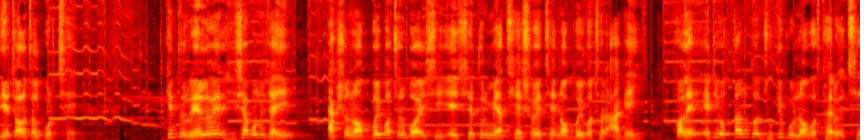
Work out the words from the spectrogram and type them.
দিয়ে চলাচল করছে। কিন্তু রেলওয়ের হিসাব অনুযায়ী একশো নব্বই বছর বয়সী এই সেতুর মেয়াদ শেষ হয়েছে নব্বই বছর আগেই। ফলে এটি অত্যন্ত ঝুঁকিপূর্ণ অবস্থায় রয়েছে।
